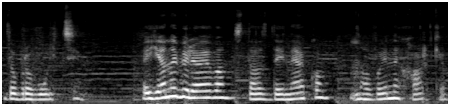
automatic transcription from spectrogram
добровольці! Яна Біляєва, Стас Дейнеко. Новини Харків.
